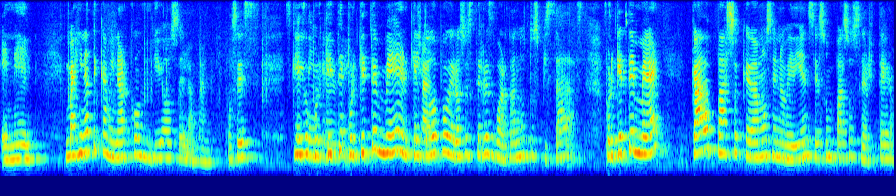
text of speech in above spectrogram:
en Él. Imagínate caminar con Dios de la mano. O sea, es, es que Es digo, ¿por qué, te-. ¿por qué temer que el Claro. Todopoderoso esté resguardando tus pisadas? ¿Por qué temer? Cada paso que damos en obediencia es un paso certero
